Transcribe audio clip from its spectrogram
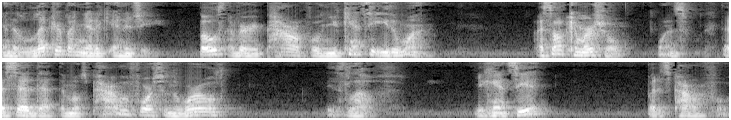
and electromagnetic energy. Both are very powerful, and you can't see either one. I saw a commercial once that said that the most powerful force in the world is love. You can't see it, but it's powerful.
